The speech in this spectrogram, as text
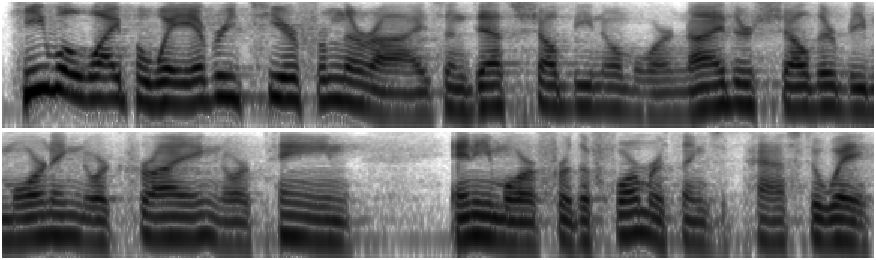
He will wipe away every tear from their eyes, and death shall be no more. Neither shall there be mourning, nor crying, nor pain anymore, for the former things have passed away.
